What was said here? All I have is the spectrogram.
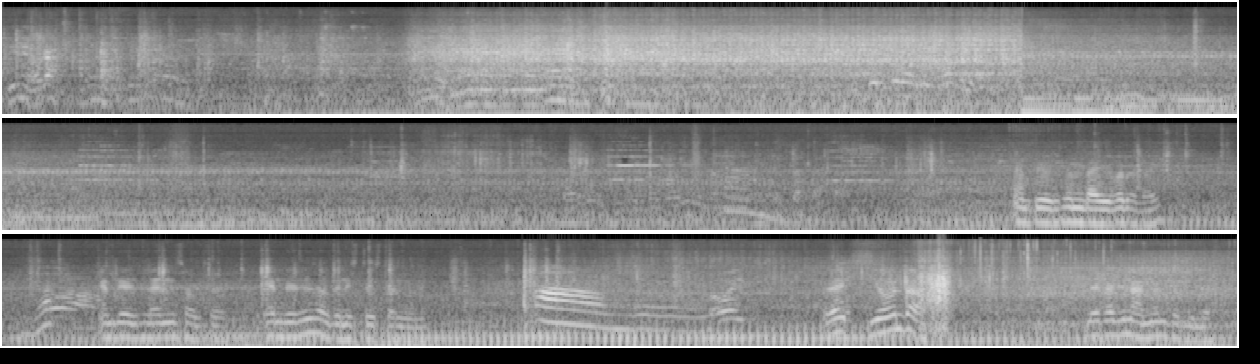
एम्बुलेन्स पनि दाइ पो त भाइ एम्बुलेन्सलाई पनि सक्छ एम्बुलेन्स पनि सक्दैन यस्तो गर्नु ए यो हो नि त हान्नु नि त बिलो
